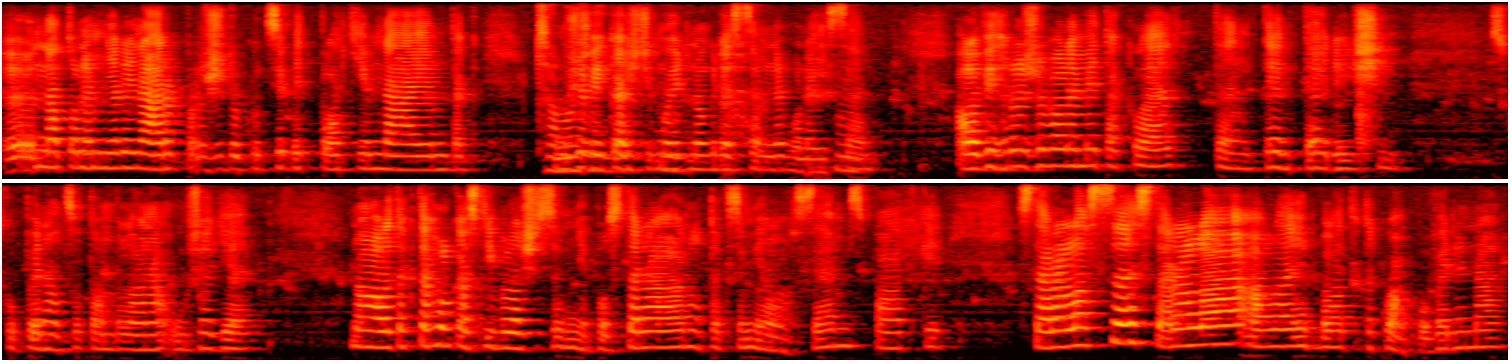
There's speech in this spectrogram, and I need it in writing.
eh, na to neměli nárok, protože dokud si byt platím nájem, tak může Samozřejmě. být každému jedno, kde jsem nebo nejsem. Ale vyhrožovali mi takhle ten, ten tehdejší skupina, co tam byla na úřadě. No ale tak ta holka slíbila, že se mě postará, no tak jsem jela sem zpátky Starala se, starala, ale byla to taková povedená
